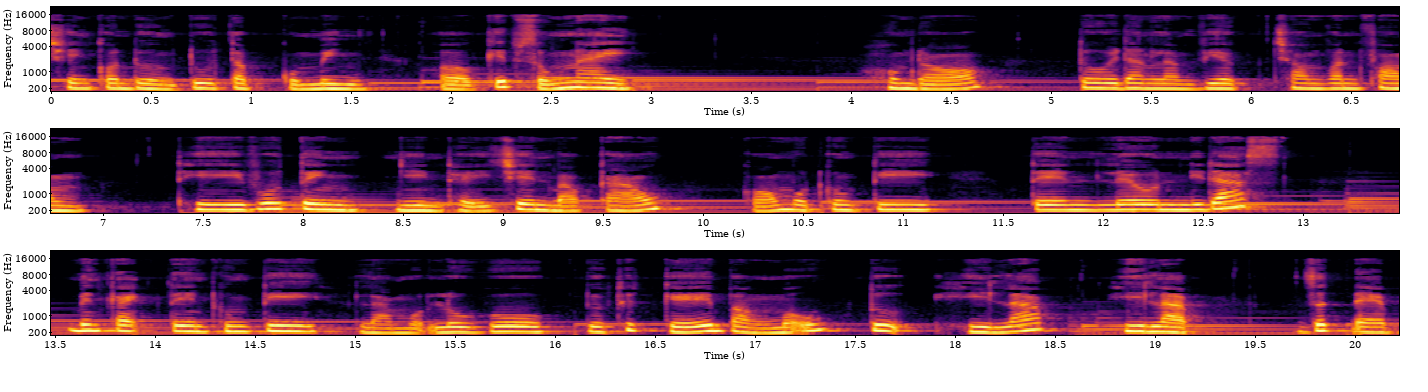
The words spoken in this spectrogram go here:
trên con đường tu tập của mình ở kiếp sống này. Hôm đó, tôi đang làm việc trong văn phòng thì vô tình nhìn thấy trên báo cáo có một công ty tên leonidas. Bên cạnh tên công ty là một logo được thiết kế bằng mẫu tự hy lạp hy lạp, rất đẹp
